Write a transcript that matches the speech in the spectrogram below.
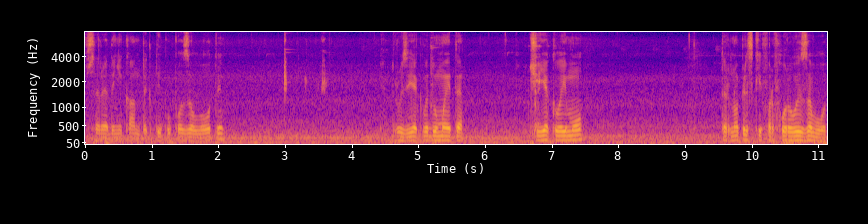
Всередині кантик типу позолоти. Друзі, як ви думаєте, чи є клеймо? Тернопільський фарфоровий завод.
